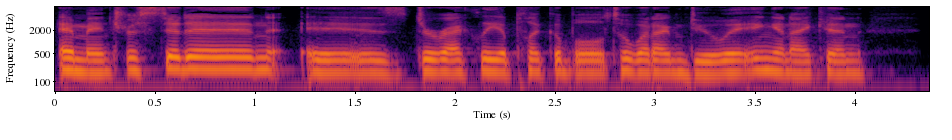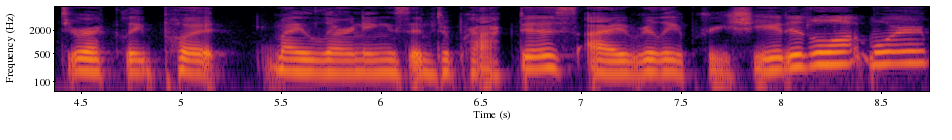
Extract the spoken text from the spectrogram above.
am interested in, is directly applicable to what I'm doing, and I can directly put my learnings into practice, I really appreciate it a lot more.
